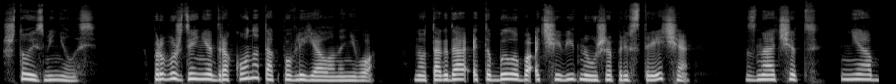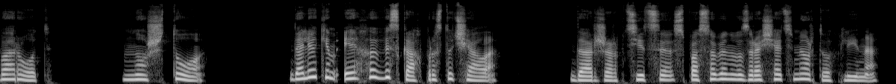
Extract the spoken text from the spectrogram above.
Что изменилось? Пробуждение дракона так повлияло на него, но тогда это было бы очевидно уже при встрече. Значит, не оборот. Но что? Далеким эхо в висках простучало. Дар жар-птицы способен возвращать мертвых, Лина.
